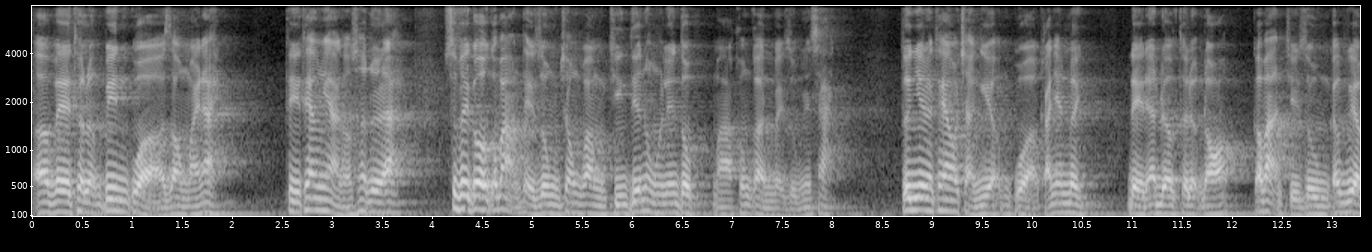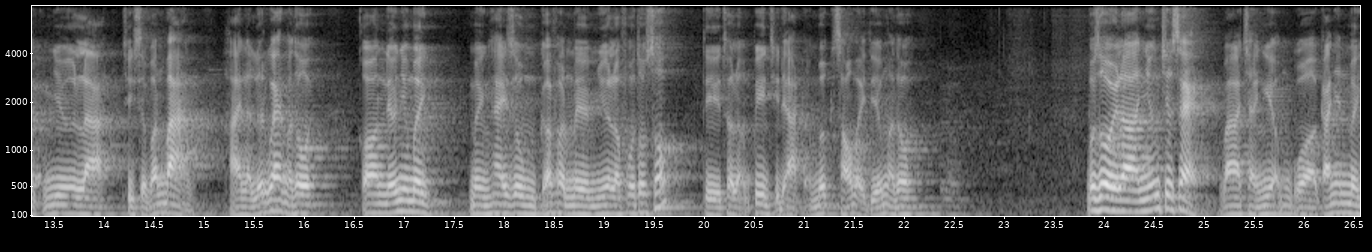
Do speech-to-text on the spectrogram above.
À, về thời lượng pin của dòng máy này thì theo nhà sản xuất đưa ra Surface Pro các bạn có thể dùng trong vòng 9 tiếng đồng hồ liên tục mà không cần phải dùng đến sạc. Tuy nhiên là theo trải nghiệm của cá nhân mình để đạt được thời lượng đó, các bạn chỉ dùng các việc như là chỉnh sửa văn bản hay là lướt web mà thôi. Còn nếu như mình mình hay dùng các phần mềm như là Photoshop thì thời lượng pin chỉ đạt ở mức 6-7 tiếng mà thôi. Vừa rồi là những chia sẻ và trải nghiệm của cá nhân mình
